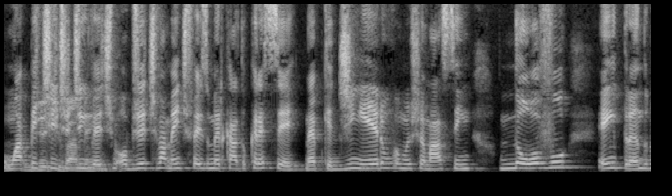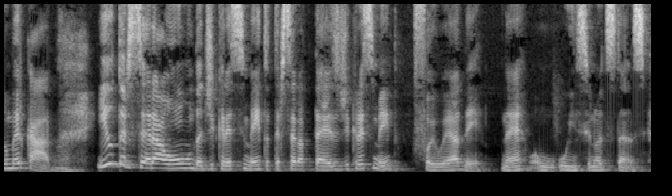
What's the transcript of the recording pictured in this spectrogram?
um apetite de investimento objetivamente fez o mercado crescer, né? Porque dinheiro, vamos chamar assim, novo entrando no mercado. É. E a terceira onda de crescimento, a terceira tese de crescimento foi o EAD, né? O, o ensino à distância.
